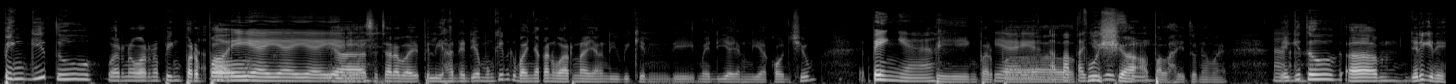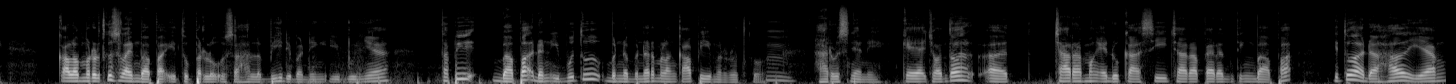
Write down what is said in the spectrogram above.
pink gitu, warna-warna pink purple. oh iya iya iya iya, ya iya. secara baik pilihannya dia mungkin kebanyakan warna yang dibikin di media yang dia consume pink ya pink, purple, Iya, iya, nggak apa-apa juga fuchsia, apalah itu namanya. Ya Ah, gitu. em, jadi gini, kalau menurutku selain bapak itu perlu usaha lebih dibanding ibunya, tapi bapak dan ibu tuh benar-benar melengkapi menurutku hmm. harusnya nih. Kayak contoh eh, cara mengedukasi, cara parenting bapak itu ada hal yang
